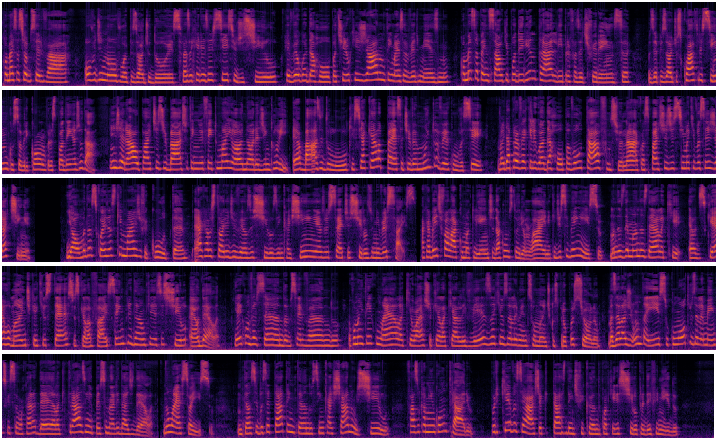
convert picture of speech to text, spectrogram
Começa a se observar, ouve de novo o episódio 2, faz aquele exercício de estilo, revê o guarda-roupa, tira o que já não tem mais a ver mesmo. Começa a pensar o que poderia entrar ali para fazer diferença, os episódios 4 e 5 sobre compras podem ajudar. Em geral, partes de baixo têm um efeito maior na hora de incluir. É a base do look. Se aquela peça tiver muito a ver com você, vai dar para ver aquele guarda-roupa voltar a funcionar com as partes de cima que você já tinha. E ó, uma das coisas que mais dificulta é aquela história de ver os estilos em caixinhas, os sete estilos universais. Acabei de falar com uma cliente da consultoria online que disse bem isso. Uma das demandas dela é que ela diz que é romântica, que os testes que ela faz sempre dão que esse estilo é o dela. E aí, conversando, observando, eu comentei com ela que eu acho que ela quer a leveza que os elementos românticos proporcionam, mas ela junta isso com outros elementos que são a cara dela, que trazem a personalidade dela. Não é só isso. Então, se você está tentando se encaixar no estilo, faz o caminho contrário. Por que você acha que está se identificando com aquele estilo pré-definido?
